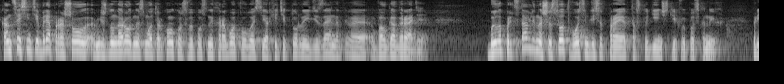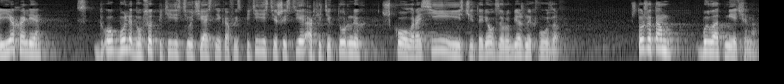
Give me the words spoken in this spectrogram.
В конце сентября прошел международный смотр-конкурс выпускных работ в области архитектуры и дизайна э, в Волгограде. Было представлено 680 проектов студенческих выпускных. Приехали более 250 участников из 56 архитектурных школ России и из четырех зарубежных вузов. Что же там было отмечено?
